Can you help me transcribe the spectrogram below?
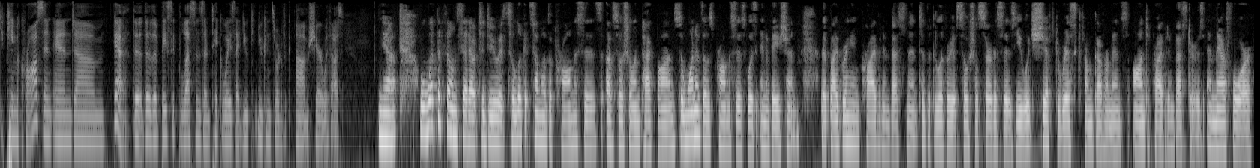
you came across, and and um, yeah, the, the, the basic lessons and takeaways that you you can sort of um, share with us. Yeah. Well, what the film set out to do is to look at some of the promises of social impact bonds. So one of those promises was innovation, that by bringing private investment to the delivery of social services, you would shift risk from governments onto private investors and therefore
